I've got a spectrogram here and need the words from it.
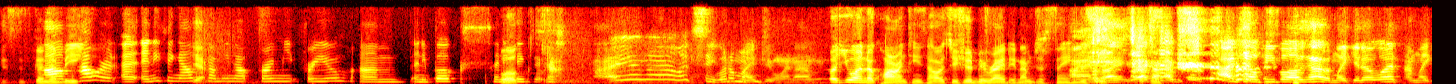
this is gonna Um, be. Howard, uh, anything else Yeah. coming up from you, for you? Um, any books? Well- Anything that we should... I. Uh, let's see. What am I doing? Um, But you're under quarantine, so you should be writing. I'm just saying. You I, should- right, exactly. I, I tell people all the time. I'm like, you know what? I'm like,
